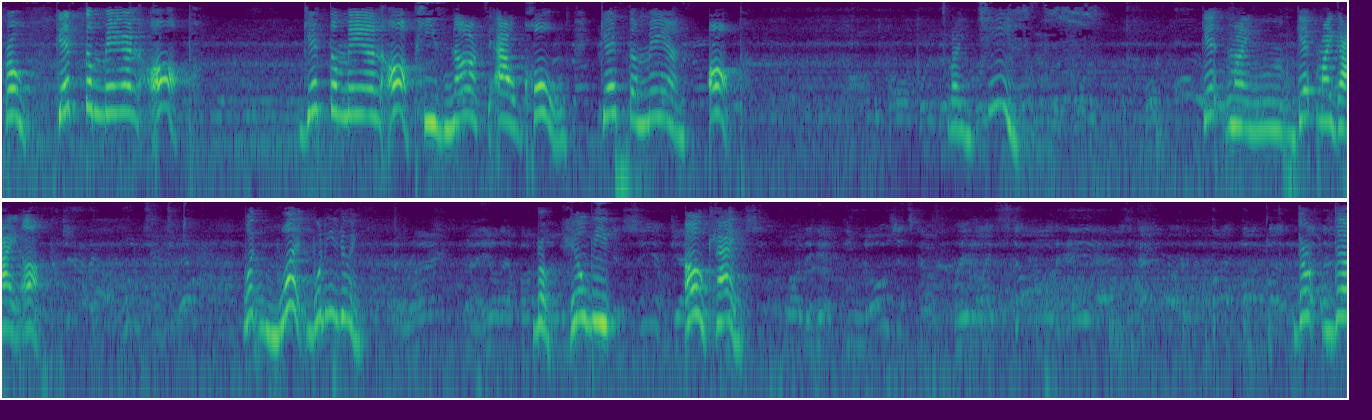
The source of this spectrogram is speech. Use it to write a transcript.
Bro, get the man up. Get the man up. He's knocked out cold. Get the man up. Like, Jesus. Get my, get my guy up. What, what? What are you doing? Bro, he'll be, okay. The, the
